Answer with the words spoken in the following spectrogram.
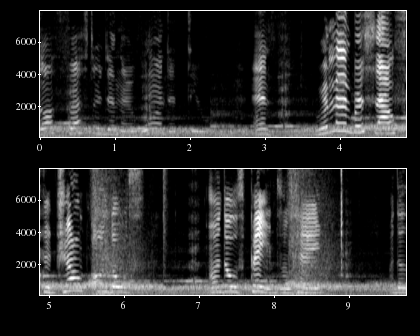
lot faster than I wanted to. And remember, South, to jump on those on those panes, okay? On, the,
